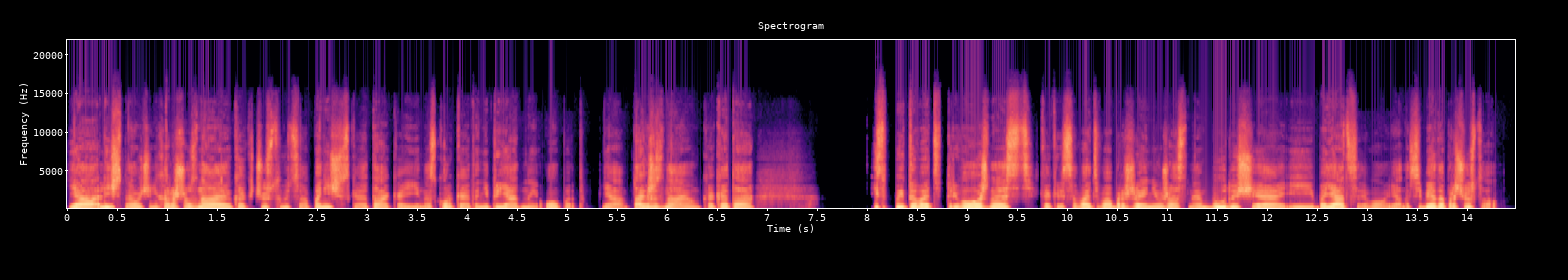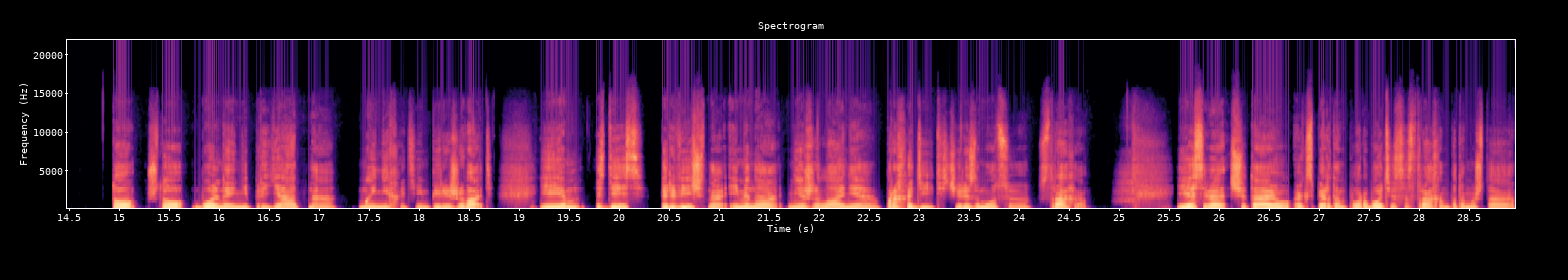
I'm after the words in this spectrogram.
я лично очень хорошо знаю, как чувствуется паническая атака и насколько это неприятный опыт. Я также знаю, как это испытывать тревожность, как рисовать в воображении ужасное будущее и бояться его. Я на себе это прочувствовал. То, что больно и неприятно, мы не хотим переживать. И здесь первично именно нежелание проходить через эмоцию страха. И я себя считаю экспертом по работе со страхом, потому что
